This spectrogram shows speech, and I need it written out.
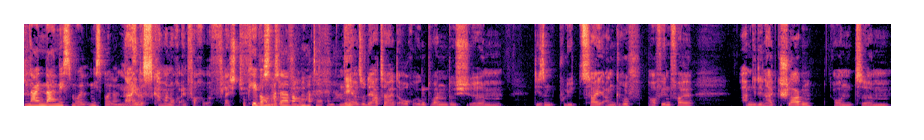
Nein, nein, nicht, spoil nicht spoilern. Nein, Also, das kann man auch einfach äh, vielleicht. Okay, warum hat er- warum hatte er keine Haare? Nee, also der hatte halt auch irgendwann durch ähm, diesen Polizeiangriff auf jeden Fall haben die den halt geschlagen und ähm,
